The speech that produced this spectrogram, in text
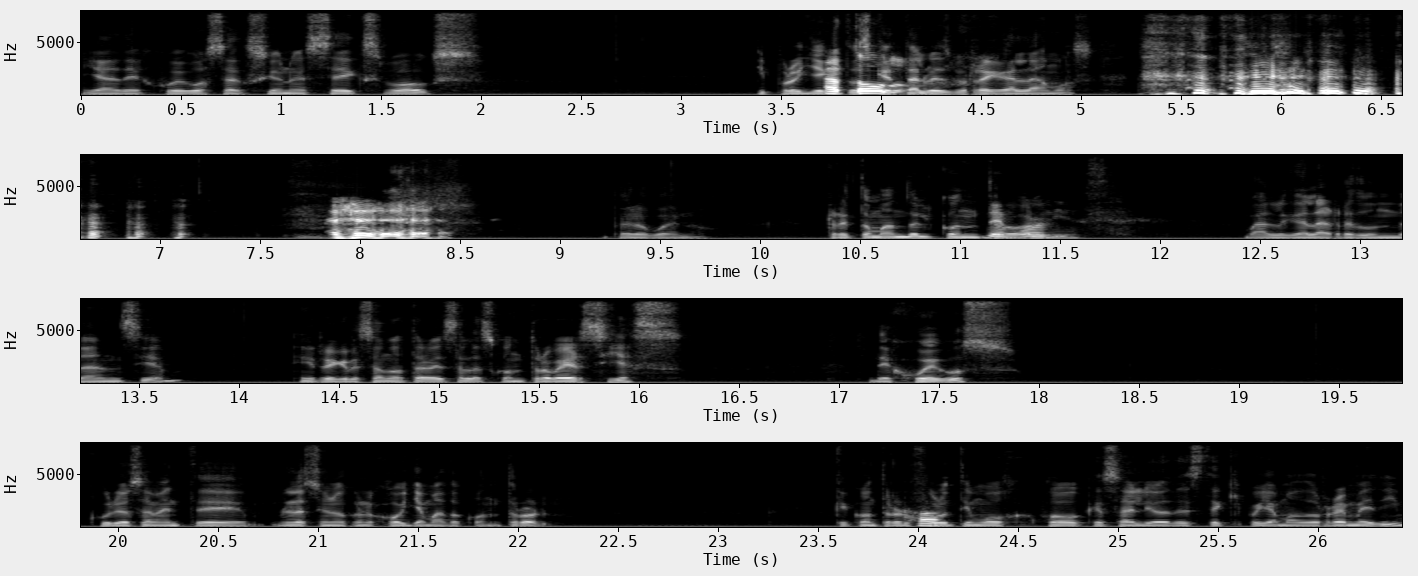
ya de juegos, acciones, Xbox y proyectos que tal vez regalamos. Pero bueno, retomando el control, Demonios. valga la redundancia, y regresando otra vez a las controversias de juegos, curiosamente relacionado con el juego llamado Control. Que Control fue el último juego que salió de este equipo llamado Remedy,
